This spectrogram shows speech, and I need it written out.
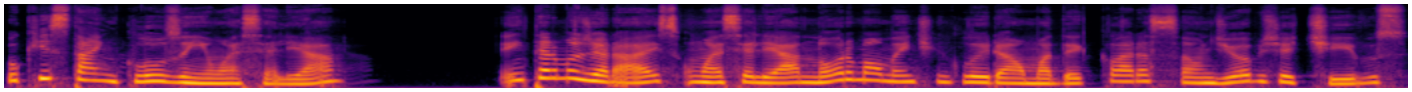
O que está incluso em um SLA? Em termos gerais, um SLA normalmente incluirá uma declaração de objetivos,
